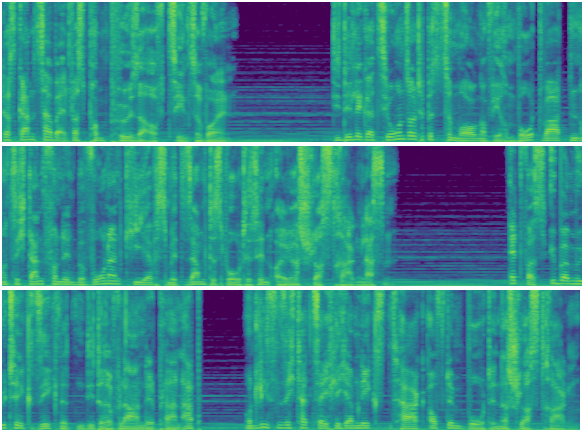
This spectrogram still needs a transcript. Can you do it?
das Ganze aber etwas pompöser aufziehen zu wollen. Die Delegation sollte bis zum Morgen auf ihrem Boot warten und sich dann von den Bewohnern Kiews mitsamt des Bootes in Olgas Schloss tragen lassen. Etwas übermütig segneten die Drevlan den Plan ab und ließen sich tatsächlich am nächsten Tag auf dem Boot in das Schloss tragen.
